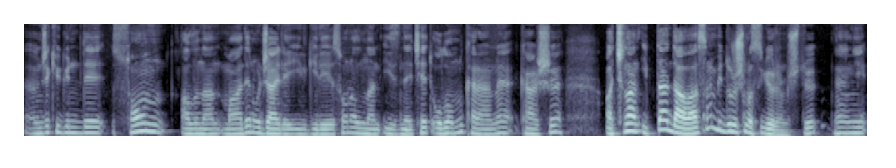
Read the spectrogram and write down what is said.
Önceki günde son alınan maden ocağıyla ilgili son alınan izne, çet olumlu kararına karşı açılan iptal davasının bir duruşması görülmüştü. Yani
